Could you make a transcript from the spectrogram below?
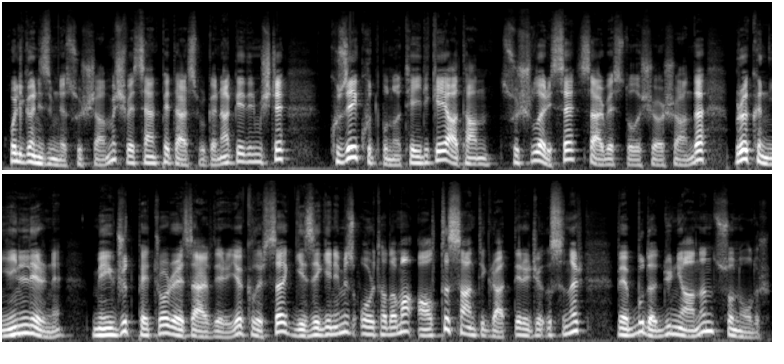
holiganizmle suçlanmış ve St. Petersburg'a nakledilmişti. Kuzey Kutbu'nu tehlikeye atan suçlular ise serbest dolaşıyor şu anda. Bırakın yenilerini, mevcut petrol rezervleri yakılırsa gezegenimiz ortalama 6 santigrat derece ısınır ve bu da dünyanın sonu olur.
